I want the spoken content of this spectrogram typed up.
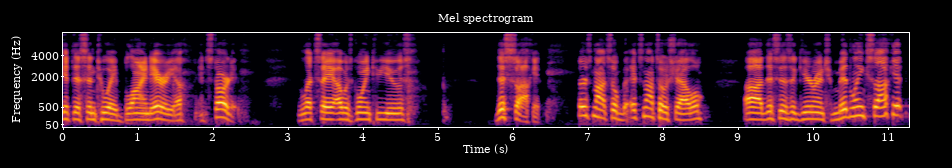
get this into a blind area and start it. Let's say I was going to use this socket. There's not so it's not so shallow. Uh, this is a gear wrench mid-length socket.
